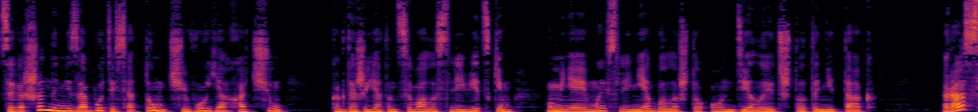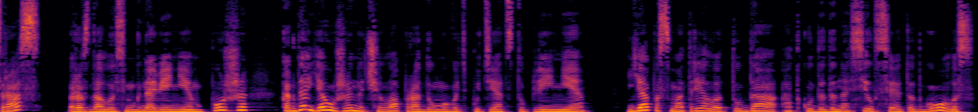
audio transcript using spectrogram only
совершенно не заботясь о том, чего я хочу. Когда же я танцевала с Левицким, у меня и мысли не было, что он делает что-то не так. «Раз-раз!» — раздалось мгновением позже, когда я уже начала продумывать пути отступления. Я посмотрела туда, откуда доносился этот голос,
